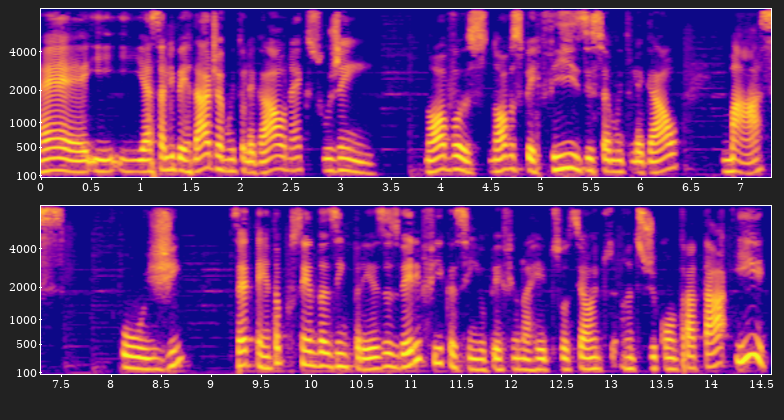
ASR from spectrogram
né? E, e, essa liberdade é muito legal, né? Que surgem novos, novos perfis, isso é muito legal. Mas hoje 70% das empresas verifica sim o perfil na rede social antes de contratar e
